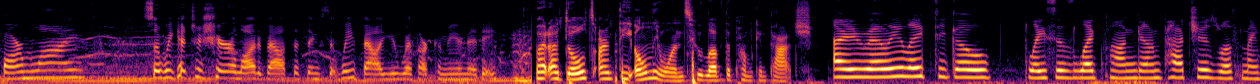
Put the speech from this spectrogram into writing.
farm life. So we get to share a lot about the things that we value with our community. But adults aren't the only ones who love the pumpkin patch. I really like to go places like pumpkin patches with my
